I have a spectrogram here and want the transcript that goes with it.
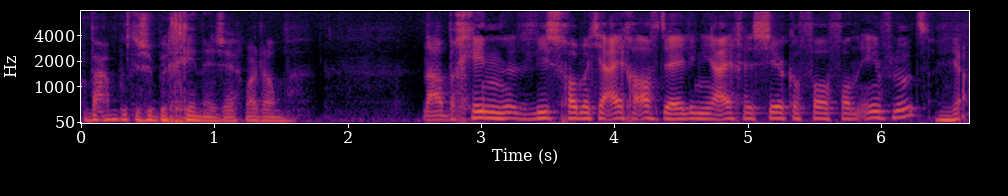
Waar moeten ze beginnen, zeg maar dan? nou, begin het liefst gewoon met je eigen afdeling, je eigen cirkel van, van invloed. Ja,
